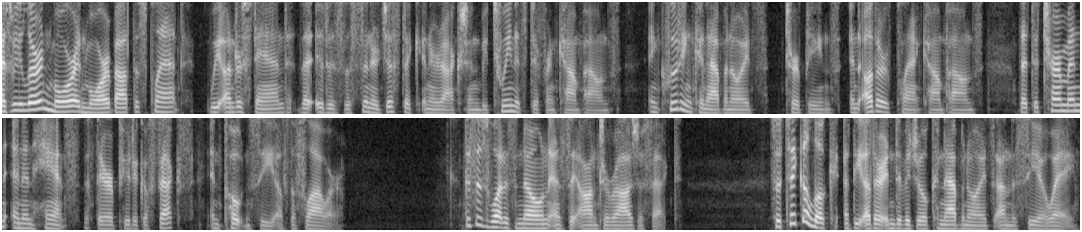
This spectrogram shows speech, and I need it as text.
As we learn more and more about this plant, we understand that it is the synergistic interaction between its different compounds, including cannabinoids, terpenes, and other plant compounds, that determine and enhance the therapeutic effects and potency of the flower. This is what is known as the entourage effect. So take a look at the other individual cannabinoids on the COA.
